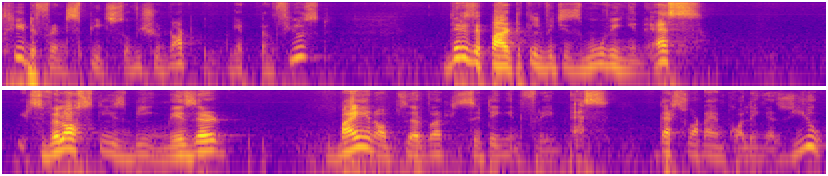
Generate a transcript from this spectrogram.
three different speeds, so we should not get confused. There is a particle which is moving in s, its velocity is being measured by an observer sitting in frame s. That is what I am calling as u.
